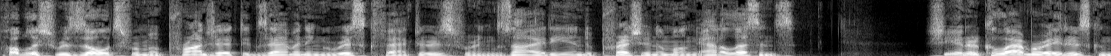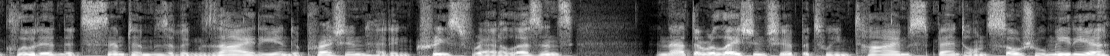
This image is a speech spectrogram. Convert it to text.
published results from a project examining risk factors for anxiety and depression among adolescents. She and her collaborators concluded that symptoms of anxiety and depression had increased for adolescents and that the relationship between time spent on social media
